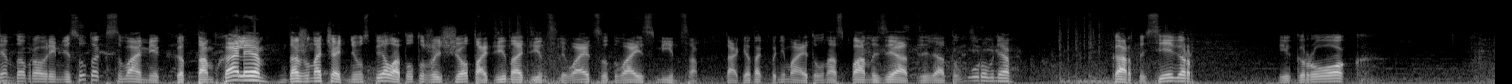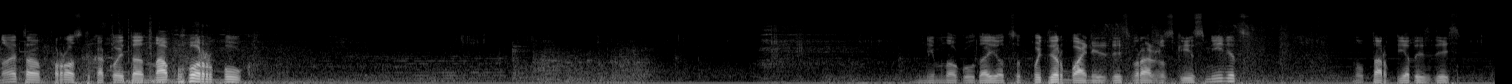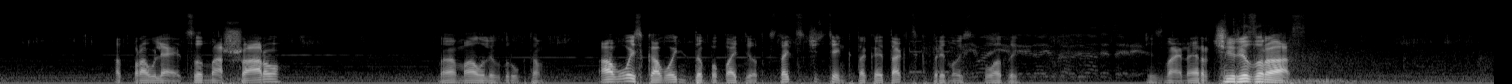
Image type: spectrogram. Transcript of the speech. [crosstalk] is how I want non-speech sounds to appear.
Всем доброго времени суток, с вами Катамхали. Даже начать не успел, а тут уже счет 1-1, сливается два эсминца. Так, я так понимаю, это у нас пан-азиат 9 уровня. Карты Север. Игрок. Ну, это просто какой-то набор букв. Немного удается подербанить здесь вражеский эсминец. Ну, торпеды здесь отправляются на шару. Да, мало ли вдруг там... А войск кого-нибудь да попадет. Кстати, частенько такая тактика приносит плоды. Не знаю, наверное, через раз.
